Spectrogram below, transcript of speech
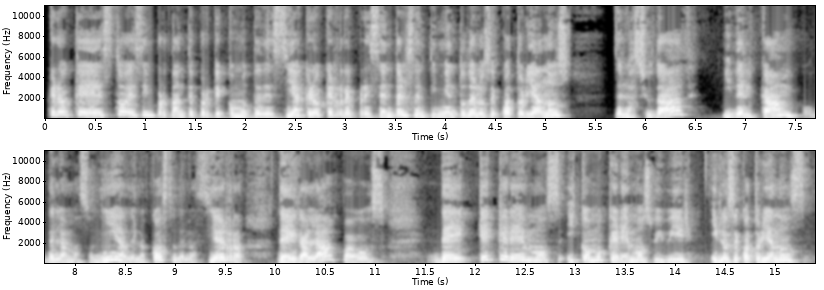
Creo que esto es importante porque, como te decía, creo que representa el sentimiento de los ecuatorianos de la ciudad y del campo, de la Amazonía, de la costa, de la sierra, de Galápagos, de qué queremos y cómo queremos vivir. Y los ecuatorianos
